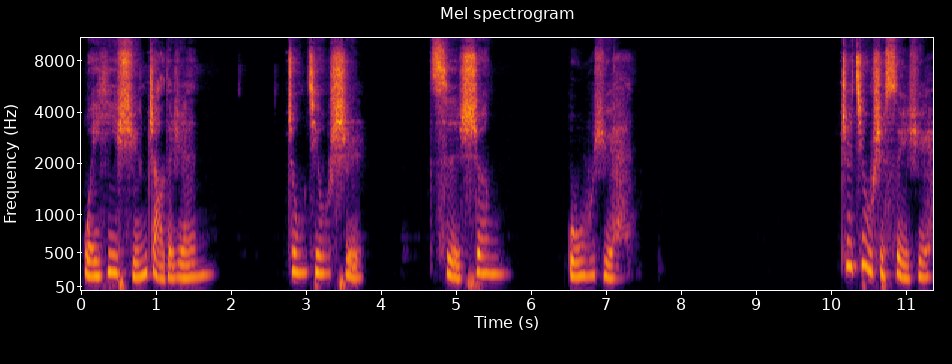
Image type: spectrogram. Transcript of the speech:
唯一寻找的人。终究是此生无缘，这就是岁月，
